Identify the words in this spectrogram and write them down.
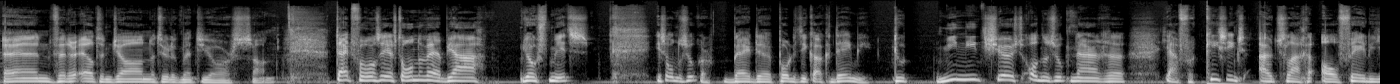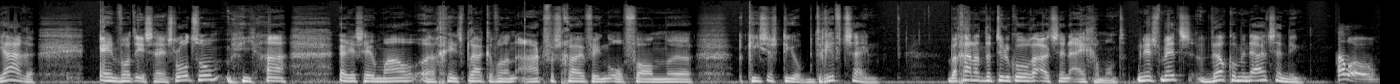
En verder Elton John natuurlijk met Your Song. Tijd voor ons eerste onderwerp. Ja, Joost Smits is onderzoeker bij de Politieke Academie. Doet minutieus onderzoek naar uh, ja, verkiezingsuitslagen al vele jaren. En wat is zijn slotsom? Ja, er is helemaal uh, geen sprake van een aardverschuiving of van uh, kiezers die op drift zijn. We gaan het natuurlijk horen uit zijn eigen mond. Meneer Smits, welkom in de uitzending. Hallo.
